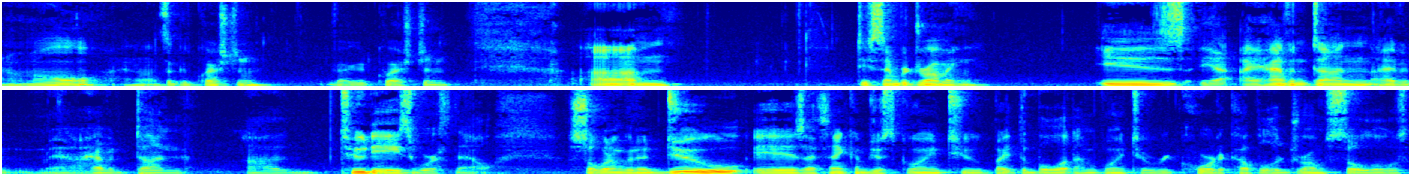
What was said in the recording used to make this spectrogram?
I don't know. I don't. That's a good question. Very good question. Um, December drumming is yeah. I haven't done. I haven't. Yeah, I haven't done uh, two days worth now. So what I'm going to do is I think I'm just going to bite the bullet. I'm going to record a couple of drum solos,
